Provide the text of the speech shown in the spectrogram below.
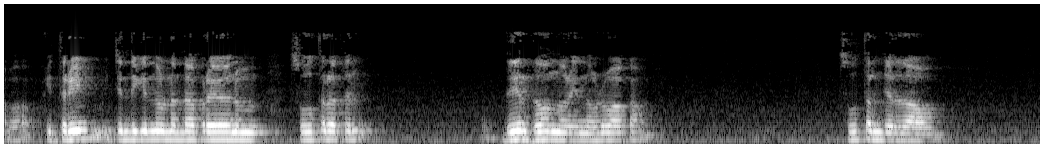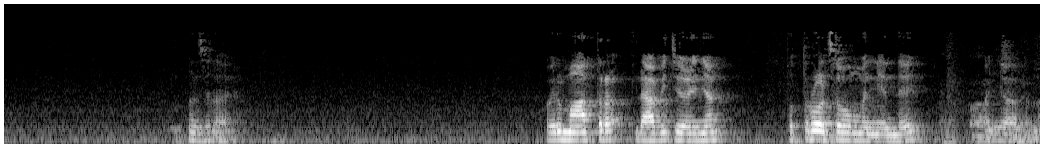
അപ്പൊ ഇത്രയും ചിന്തിക്കുന്നതുകൊണ്ട് എന്താ പ്രയോജനം? സൂത്രത്തിൽ ദീർഘം എന്ന് പറയുന്നത് ഒഴിവാക്കാം. സൂത്രം ചെറുതാവും. മനസ്സിലായോ? ഒരു മാത്ര ലാഭിച്ചു കഴിഞ്ഞാൽ പുത്രോത്സവം മന്യന്റെ വയ്യാകരണ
